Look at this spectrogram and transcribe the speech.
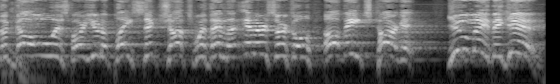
the goal is for you to place six shots within the inner circle of each target. You may begin.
